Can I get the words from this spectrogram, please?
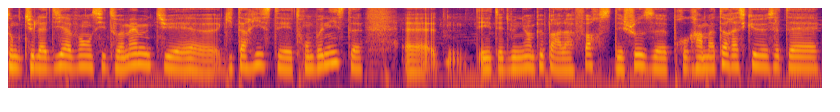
Donc tu l'as dit avant aussi toi-même, tu es euh, guitariste et tromboniste euh, et tu es devenu un peu par la force des choses euh, programmateur. Est-ce que c'était,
